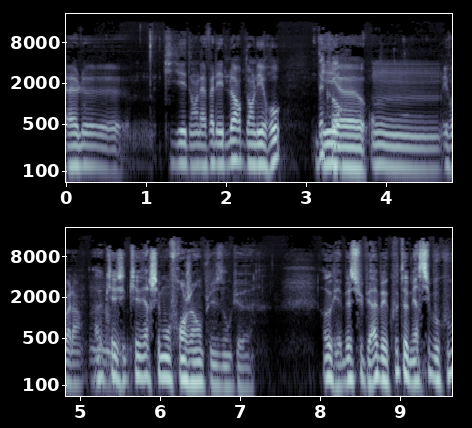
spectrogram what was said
euh, le, qui est dans la vallée de l'Orbe, dans l'Hérault. Et, D'accord. euh, on, et voilà. On- Ah, qui, est, qui est vers chez mon frangin en plus donc. euh, Ok, bah super. Bah écoute, merci beaucoup.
